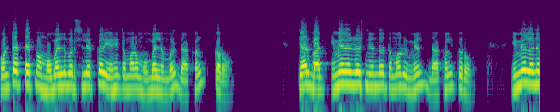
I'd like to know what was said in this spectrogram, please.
કોન્ટેક્ટ ટાઈપમાં મોબાઈલ નંબર સિલેક્ટ કરી અહીં તમારો મોબાઈલ નંબર દાખલ કરો. ત્યારબાદ ઈમેલ એડ્રેસની અંદર તમારું ઈમેલ દાખલ કરો. ઈમેલ અને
